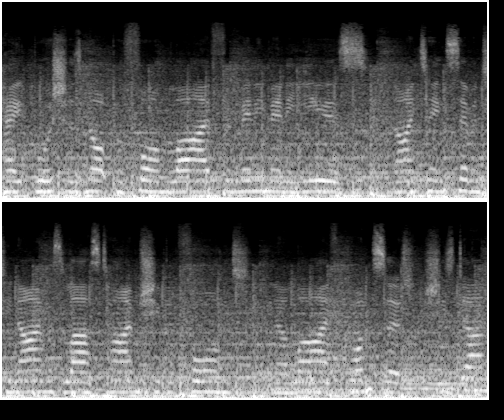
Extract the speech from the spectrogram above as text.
Kate Bush has not performed live for many, many years. 1979 was the last time she performed in a live concert. She's done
